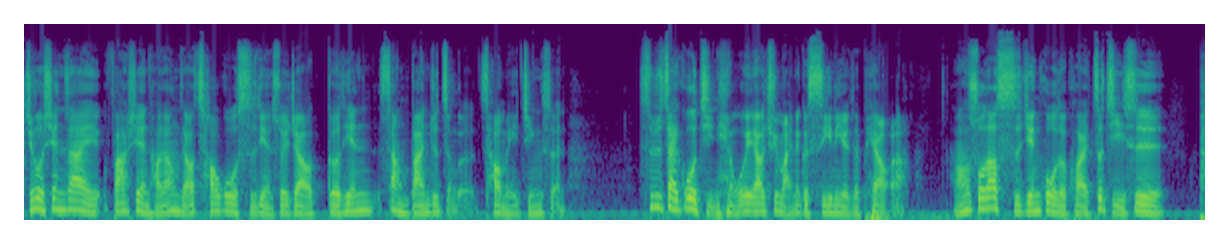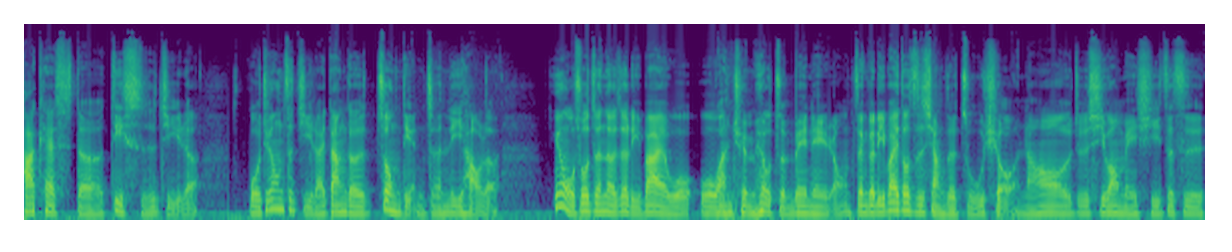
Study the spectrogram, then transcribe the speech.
结果现在发现好像只要超过十点睡觉，隔天上班就整个超没精神。是不是再过几年我也要去买那个 Senior 的票啦？然后说到时间过得快，这集是 Podcast 的第十集了，我就用这集来当个重点整理好了。因为我说真的，这礼拜我我完全没有准备内容，整个礼拜都只想着足球，然后就是希望梅西这次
